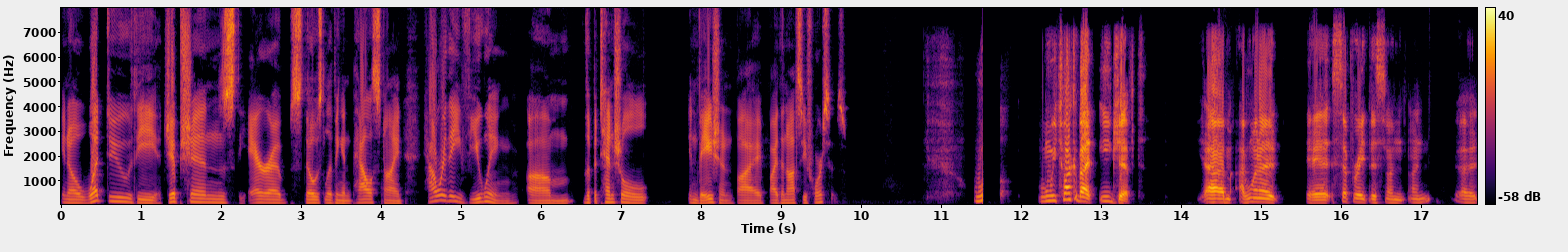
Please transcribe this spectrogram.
you know, what do the Egyptians, the Arabs, those living in Palestine, how are they viewing um, the potential invasion by by the Nazi forces? When we talk about Egypt, um, I want to uh, separate this on on uh,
